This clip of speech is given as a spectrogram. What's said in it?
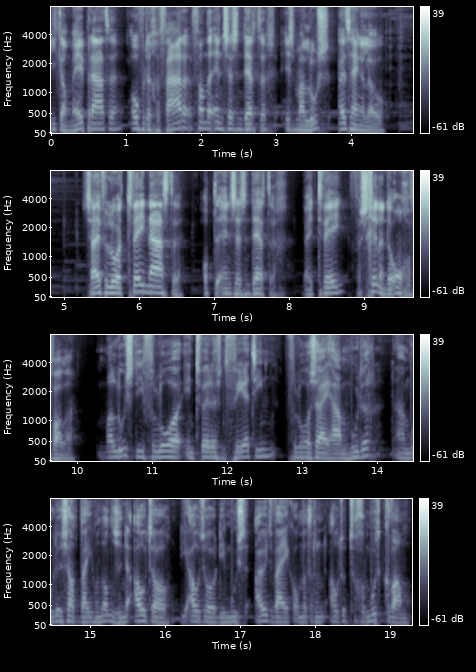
Wie kan meepraten over de gevaren van de N36 is Marloes uit Hengelo. Zij verloor twee naasten op de N36 bij twee verschillende ongevallen. Marloes die verloor in 2014 verloor zij haar moeder haar moeder zat bij iemand anders in de auto. Die auto die moest uitwijken omdat er een auto tegemoet kwam.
